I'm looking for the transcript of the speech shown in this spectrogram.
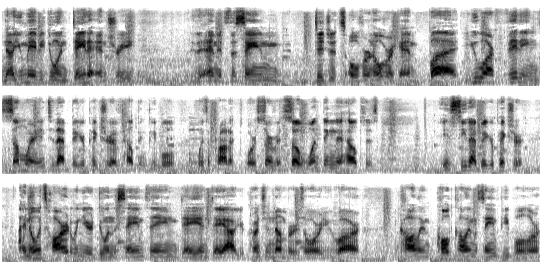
Now you may be doing data entry and it's the same digits over and over again, but you are fitting somewhere into that bigger picture of helping people with a product or service. So one thing that helps is is see that bigger picture. I know it's hard when you're doing the same thing day in day out. You're crunching numbers, or you are calling cold calling the same people, or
